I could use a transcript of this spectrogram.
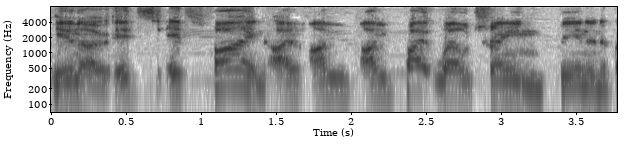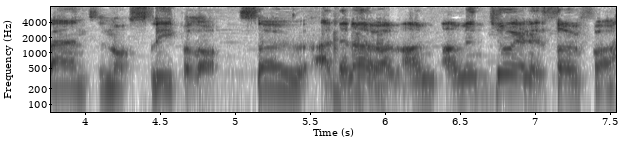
you know, it's it's fine. I, I'm I'm quite well trained being in a band to not sleep a lot. So I don't know. I'm I'm, I'm enjoying it so far.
